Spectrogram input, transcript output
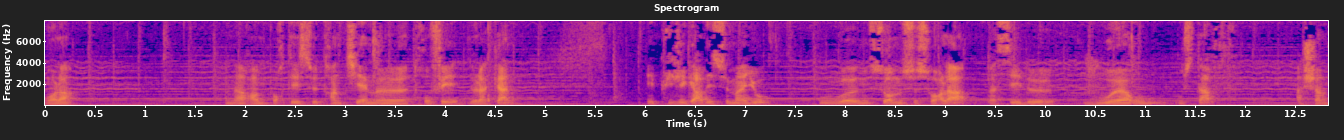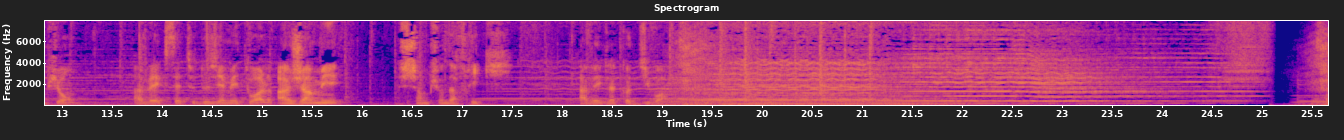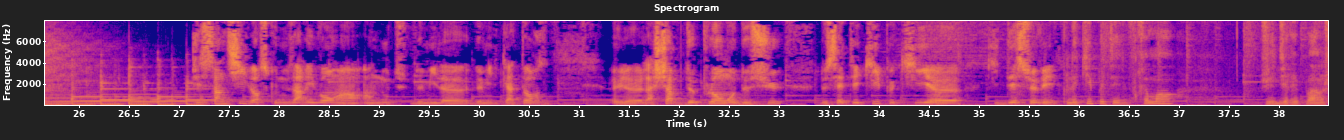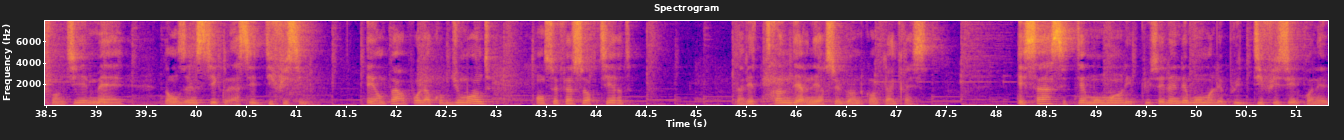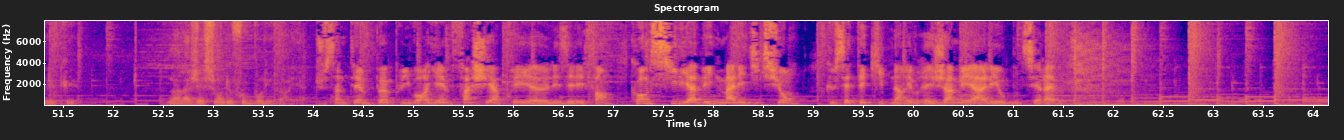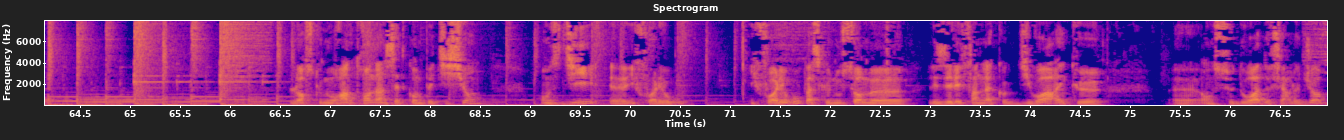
Voilà. On a remporté ce 30e euh, trophée de la Cannes. Et puis j'ai gardé ce maillot où euh, nous sommes ce soir-là, passés de joueurs ou, ou staff à champion avec cette deuxième étoile. À jamais champion d'Afrique avec la Côte d'Ivoire. J'ai senti lorsque nous arrivons en, août 2014 euh, la chape de plomb au-dessus de cette équipe qui, euh, qui décevait. L'équipe était vraiment, je ne dirais pas un chantier, mais dans un cycle assez difficile. Et on part pour la Coupe du Monde, on se fait sortir dans les 30 dernières secondes contre la Grèce. Et ça, c'était l'un des moments les plus difficiles qu'on ait vécu dans la gestion du football ivoirien. Je sentais un peuple ivoirien fâché après euh, les éléphants, comme s'il y avait une malédiction que cette équipe n'arriverait jamais à aller au bout de ses rêves. Lorsque nous rentrons dans cette compétition, on se dit euh, il faut aller au bout. Il faut aller au bout parce que nous sommes euh, les éléphants de la Côte d'Ivoire et que euh, on se doit de faire le job.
